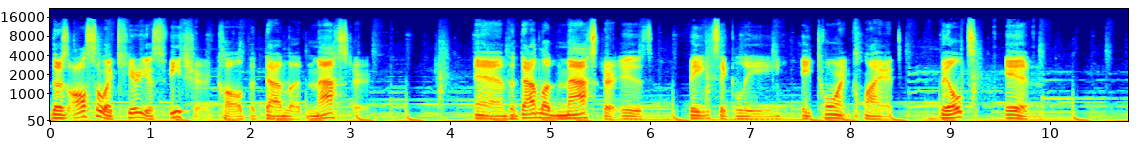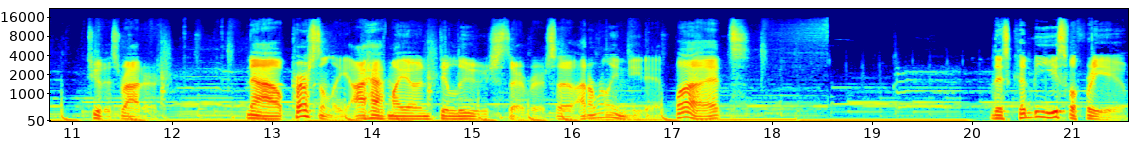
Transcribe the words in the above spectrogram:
There's also a curious feature called the download master. And the download master is basically a torrent client built in to this router. Now, personally, I have my own Deluge server, so I don't really need it, but this could be useful for you.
